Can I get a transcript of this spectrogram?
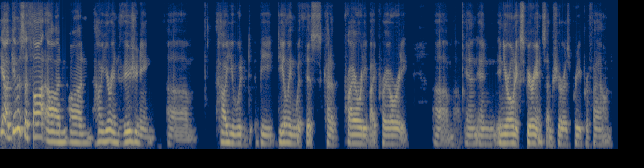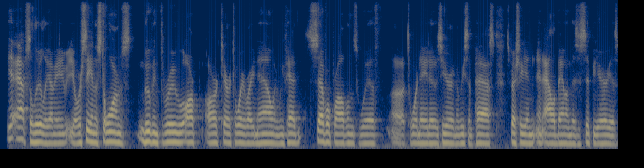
yeah, give us a thought on on how you're envisioning um, how you would be dealing with this kind of priority by priority. Um, and, and in your own experience, I'm sure is pretty profound. Yeah, absolutely. I mean, you know, we're seeing the storms moving through our, our territory right now, and we've had several problems with uh, tornadoes here in the recent past, especially in, in Alabama, Mississippi areas.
